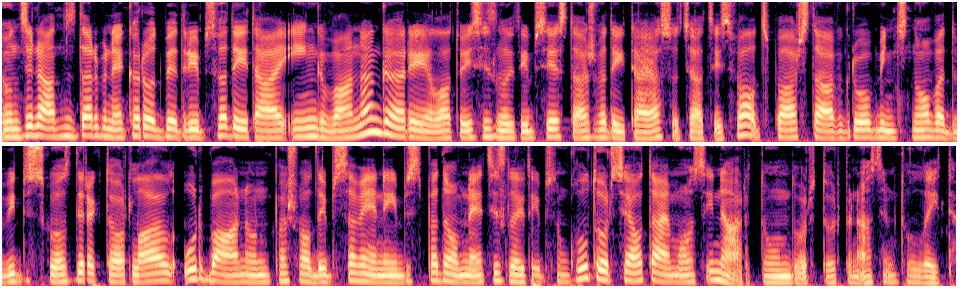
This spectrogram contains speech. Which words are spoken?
un zinātnes darbinieku arotbiedrības vadītāja Inga Vanaga, arī Latvijas izglītības iestāžu vadītāja asociācijas valdes pārstāvi Grobiņas novada vidusskolas direktora Lēla Urbāna un pašvaldības savienības padomniece izglītības un kultūras jautājumos Ināra Tundura. Turpināsim tūlīt.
